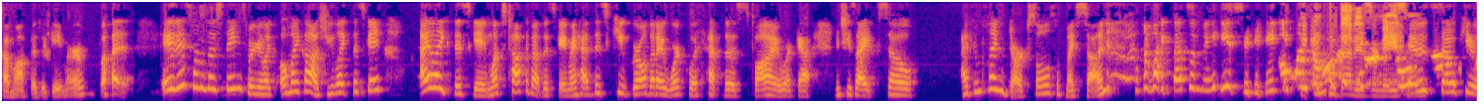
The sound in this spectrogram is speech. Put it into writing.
come off as a gamer, but it is one of those things where you're like, "Oh my gosh, you like this game? I like this game. Let's talk about this game." I had this cute girl that I work with at the spa I work at, and she's like, "So." I've been playing Dark Souls with my son. I'm like, that's amazing. Oh my god, that is It amazing. was so cute.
